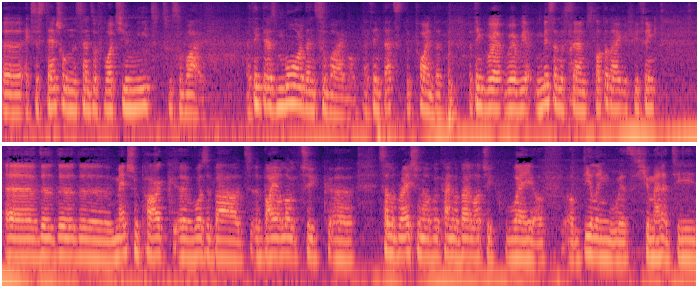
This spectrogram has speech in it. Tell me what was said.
uh, existential in the sense of what you need to survive I think there's more than survival. I think that's the point. That I think where, where we misunderstand Sloterdijk, if you think uh, the the the Menschenpark uh, was about a biologic uh, celebration of a kind of a biologic way of of dealing with humanity,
